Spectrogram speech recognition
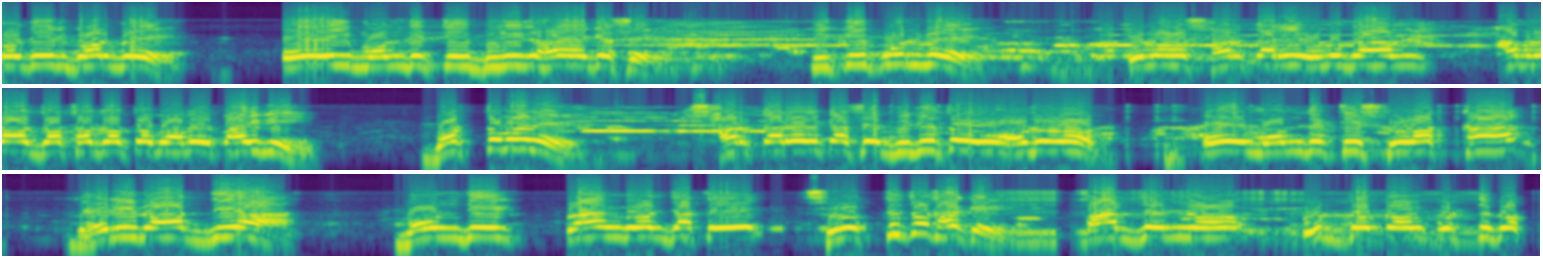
নদীর গর্ভে এই মন্দিরটি বিলীন হয়ে গেছে। ইতিপূর্বে কোনো সরকারি অনুদান আমরা যথাযথভাবে পাইনি। বর্তমানে সরকারের কাছে বিনীত অনুরোধ, এই মন্দিরটি সুরক্ষা ভেরিবাদ দিয়া মন্দির প্রাঙ্গণ যাতে সুরক্ষিত থাকে, তার জন্য ঊর্ধ্বতন কর্তৃপক্ষ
